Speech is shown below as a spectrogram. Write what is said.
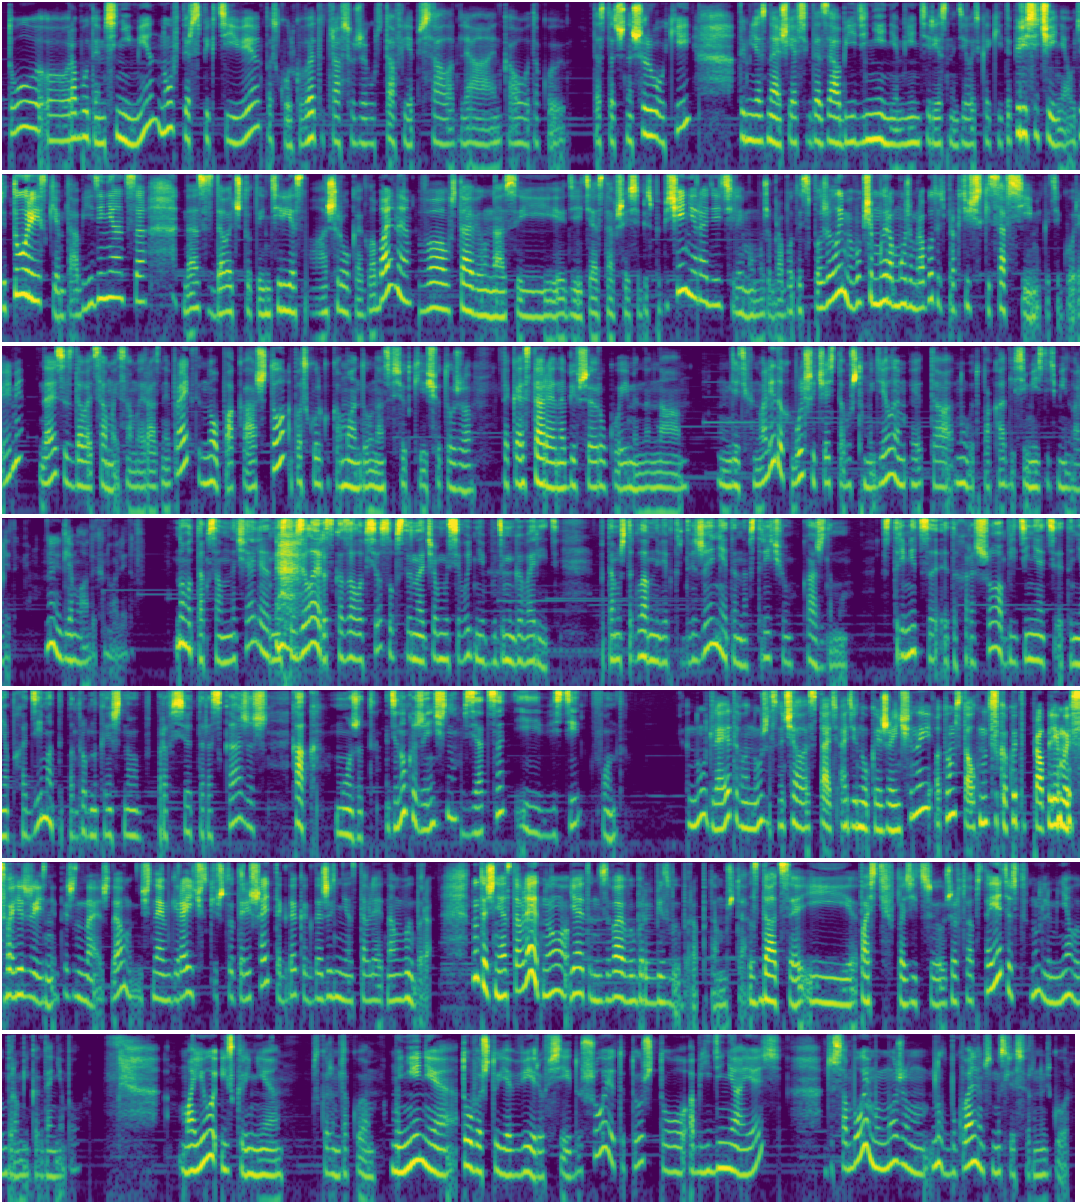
то э, работаем с ними, но в перспективе, поскольку в этот раз уже устав я писала для НКО такой достаточно широкий. Ты меня знаешь, я всегда за объединение. Мне интересно делать какие-то пересечения аудитории, с кем-то объединяться, да, создавать что-то интересное, а широкое, глобальное. В уставе у нас и дети, оставшиеся без попечения родителей, мы можем работать с пожилыми. В общем, мы можем работать практически со всеми категориями да, и создавать самые-самые разные проекты, но пока что, поскольку команда у нас все-таки еще тоже такая старая, набившая руку именно на детях-инвалидах. Большая часть того, что мы делаем, это, ну вот пока для семей с детьми-инвалидами, ну и для молодых инвалидов. Ну вот так в самом начале Настя взяла и рассказала все, собственно, о чем мы сегодня и будем говорить. Потому что главный вектор движения – это навстречу каждому. Стремиться – это хорошо, объединять – это необходимо. Ты подробно, конечно, нам про все это расскажешь. Как может одинокая женщина взяться и вести фонд? Ну, для этого нужно сначала стать одинокой женщиной, потом столкнуться с какой-то проблемой в своей жизни. Ты же знаешь, да? Мы начинаем героически что-то решать тогда, когда жизнь не оставляет нам выбора. Ну, точнее, оставляет, но я это называю выбор без выбора, потому что сдаться и пасть в позицию жертвы обстоятельств, ну, для меня выбором никогда не было. Мое искреннее скажем, такое мнение, то, во что я верю всей душой, это то, что объединяясь между собой, мы можем, ну, в буквальном смысле свернуть горы.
